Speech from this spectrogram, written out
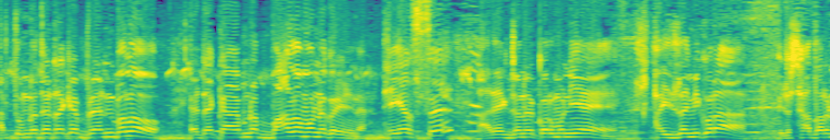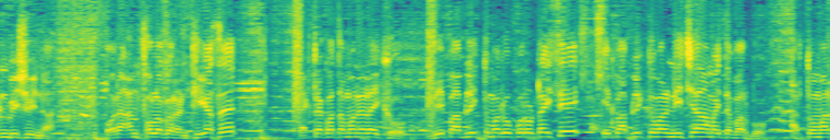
আর তোমরা যেটাকে ব্র্যান্ড বলো, এটাকে আমরা ভালো মনে করি না। ঠিক আছে? আর একজনের কর্ম নিয়ে ফাইজলামি করা, এটা সাধারণ বিষয় না। ওরা আনফলো করেন, ঠিক আছে? একটা কথা মনে রাখো যে পাবলিক তোমার উপর উঠাইছে এই পাবলিক তোমার নিচে নামাইতে পারব। আর তোমার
